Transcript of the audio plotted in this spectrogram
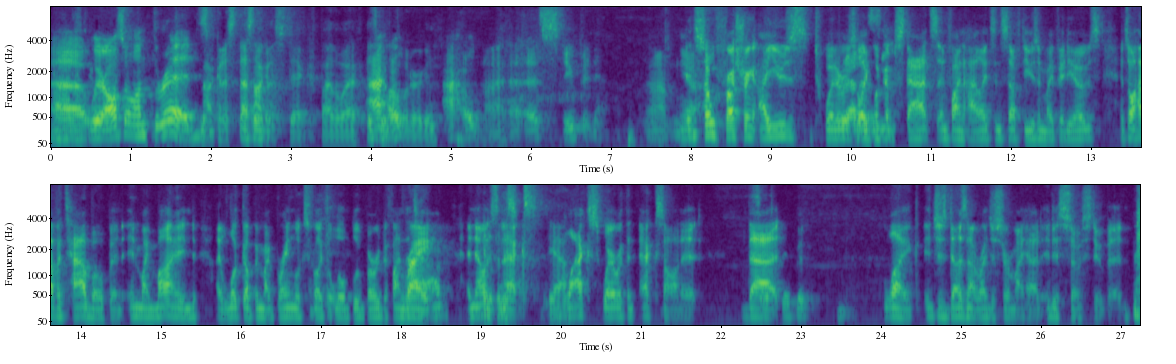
Uh, we're also on Threads. Not gonna. That's not gonna stick. By the way, it's I gonna be hope- Twitter again. I hope not. That's stupid. Um, yeah. It's so frustrating. I use Twitter Yeah, to like look up stats and find highlights and stuff to use in my videos. And so I'll have a tab open. In my mind, I look up and my brain looks for like the little blue bird to find the Right. tab. And now And it's, it's an this X. Yeah. black square with an X on it that stupid. like it just does not register in my head. It is so stupid.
